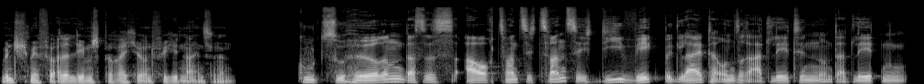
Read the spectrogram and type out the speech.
wünsche ich mir für alle Lebensbereiche und für jeden Einzelnen gut zu hören, dass es auch 2020 die Wegbegleiter unserer Athletinnen und Athleten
